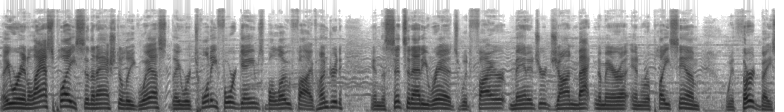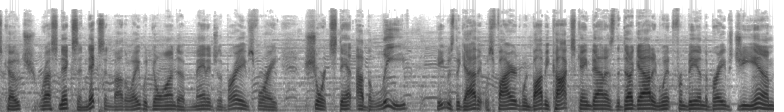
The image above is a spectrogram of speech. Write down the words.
they were in last place in the National League West. They were 24 games below 500 and the Cincinnati Reds would fire manager John McNamara and replace him with third base coach Russ Nixon. Nixon, by the way, would go on to manage the Braves for a short stint. I believe he was the guy that was fired when Bobby Cox came down as the dugout and went from being the Braves GM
